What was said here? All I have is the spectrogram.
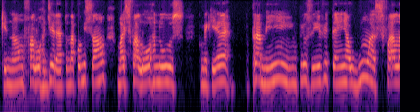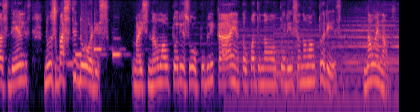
que não falou direto na comissão, mas falou nos, como é que é? Para mim, inclusive, tem algumas falas deles nos bastidores, mas não autorizou publicar, então quando não autoriza, não autoriza. Não é não.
